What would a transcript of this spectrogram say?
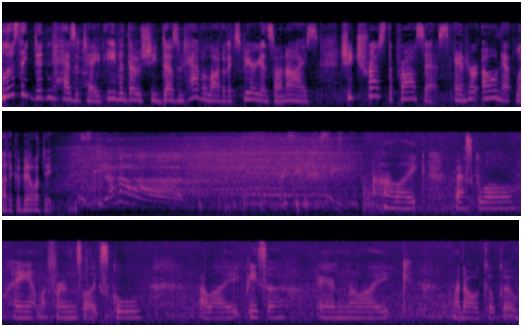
Lucy didn't hesitate, even though she doesn't have a lot of experience on ice. She trusts the process and her own athletic ability. I like basketball, hanging out with my friends. I like school. I like pizza, and I like my dog Coco.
